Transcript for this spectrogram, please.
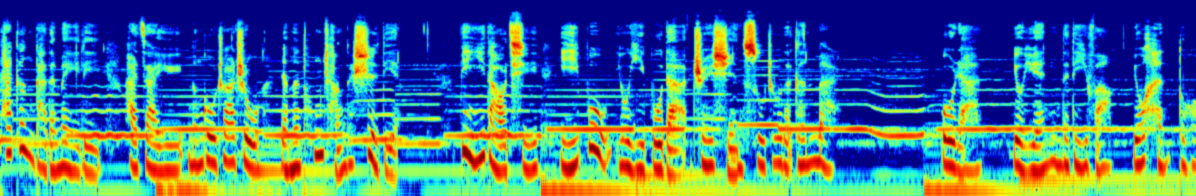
它更大的魅力还在于能够抓住人们通常的视点，并引导其一步又一步地追寻苏州的根脉。不然，有园林的地方。有很多，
